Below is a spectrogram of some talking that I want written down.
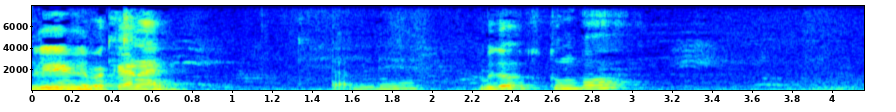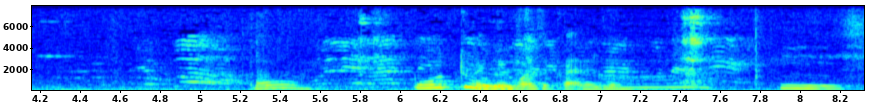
Lilin dia makan kan? Tak boleh. Betul tumpah. Tahu. Bodoh. Bagi mak sekat aja. Ish.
